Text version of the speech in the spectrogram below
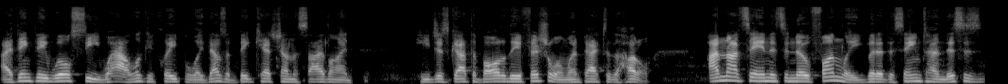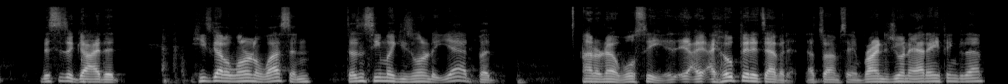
I think they will see, wow, look at Claypool. Like that was a big catch down the sideline. He just got the ball to the official and went back to the huddle. I'm not saying it's a no fun league, but at the same time, this is this is a guy that he's got to learn a lesson doesn't seem like he's learned it yet, but I don't know. We'll see. I, I hope that it's evident. That's what I'm saying. Bryan, did you want to add anything to that?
